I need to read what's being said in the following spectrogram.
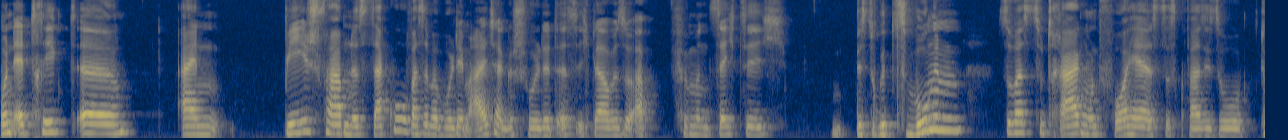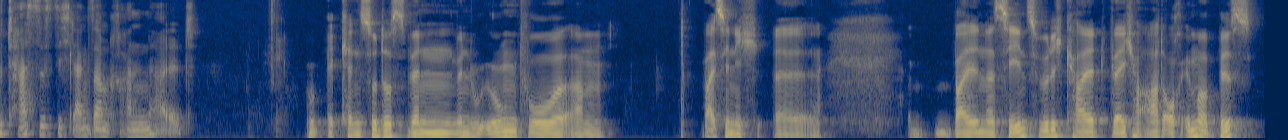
Und er trägt äh, ein beigefarbenes Sakko, was aber wohl dem Alter geschuldet ist. Ich glaube, so ab 65 bist du gezwungen, sowas zu tragen und vorher ist es quasi so, du tastest dich langsam ran halt. Erkennst du das, wenn, wenn du irgendwo, ähm, weiß ich nicht, äh, bei einer Sehenswürdigkeit welcher Art auch immer bist.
